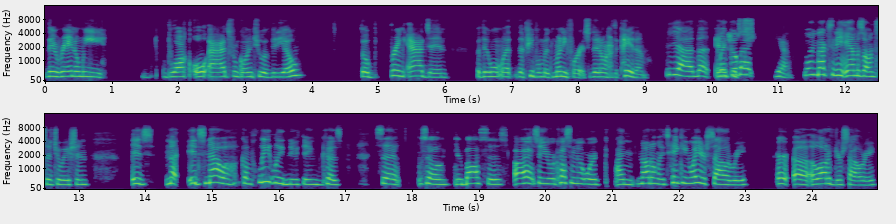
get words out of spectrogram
they randomly block all ads from going to a video. They'll bring ads in, but they won't let the people make money for it, so they don't have to pay them. Yeah, that And like go just- back yeah, going back to the Amazon situation, it's not it's now a completely new thing because so so your boss says, "All right, so you were cussing at work. I'm not only taking away your salary or uh, a lot of your salary,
